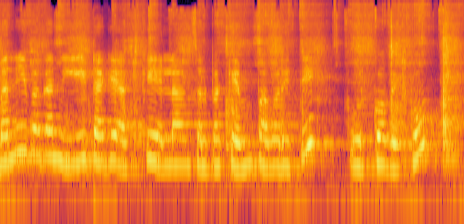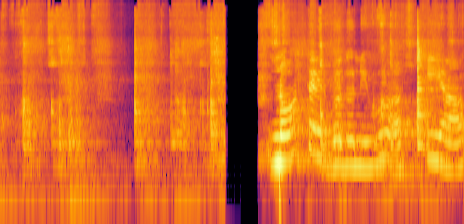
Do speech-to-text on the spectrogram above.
ಬನ್ನಿ, ಇವಾಗ ನೀಟಾಗಿ ಅಕ್ಕಿ ಎಲ್ಲ ಒಂದು ಸ್ವಲ್ಪ ಕೆಂಪಾಗೋ ರೀತಿ ಹುರ್ಕೋಬೇಕು. ನೋಡ್ತಾ ಇರ್ಬೋದು ನೀವು ಅಕ್ಕಿ ಯಾವ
